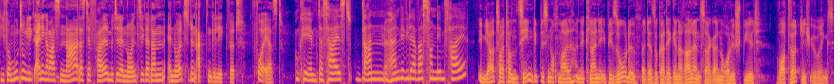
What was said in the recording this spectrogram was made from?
Die Vermutung liegt einigermaßen nahe, dass der Fall Mitte der 90er dann erneut zu den Akten gelegt wird. Vorerst. Okay, das heißt, wann hören wir wieder was von dem Fall? Im Jahr 2010 gibt es nochmal eine kleine Episode, bei der sogar der Generalanzeiger eine Rolle spielt. Wortwörtlich übrigens.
